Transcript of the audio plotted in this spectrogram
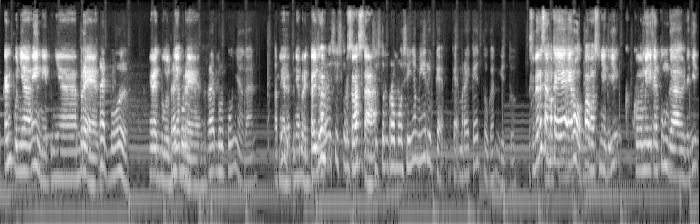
kan punya ini, punya brand. Red Bull. Red Bull Red punya Bull. brand. Red Bull punya kan. Tapi Iya, punya brand. Kalau itu kan sistem swasta. sistem promosinya mirip kayak kayak mereka itu kan gitu. sebenarnya sama kayak Eropa maksudnya jadi kepemilikan tunggal jadi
